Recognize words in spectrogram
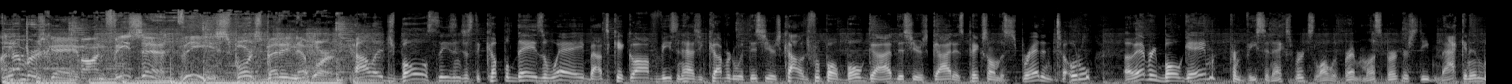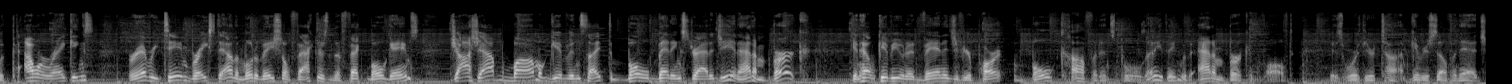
A numbers game on VSIN, the sports betting network. College bowl season just a couple days away. About to kick off. VSIN has you covered with this year's college football bowl guide. This year's guide is picks on the spread and total of every bowl game from VSIN experts, along with Brent Musburger, Steve Makinen with power rankings for every team. Breaks down the motivational factors that affect bowl games. Josh Appelbaum will give insight to bowl betting strategy, and Adam Burke can help give you an advantage if you're part of bowl confidence pools. Anything with Adam Burke involved is worth your time. Give yourself an edge.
